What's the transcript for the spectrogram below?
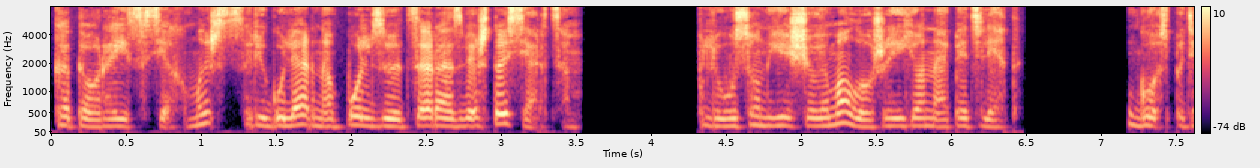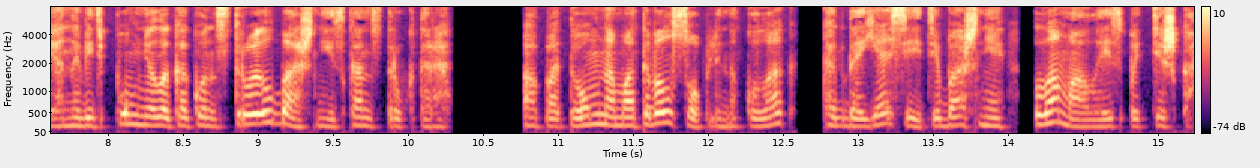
которая из всех мышц регулярно пользуется разве что сердцем. Плюс он еще и моложе ее на пять лет. Господи, она ведь помнила, как он строил башни из конструктора, а потом наматывал сопли на кулак, когда Яси эти башни ломала из-под тишка.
